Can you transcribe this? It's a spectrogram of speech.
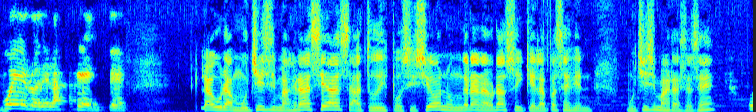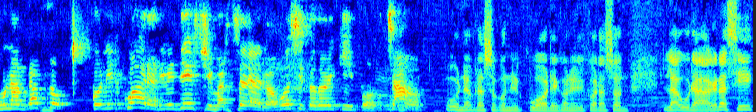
pueblo, de la gente. Laura, muchísimas gracias, a tu disposición, un gran abrazo y que la pases bien. Muchísimas gracias. ¿eh? Un abrazo con el cuore, arrivederci Marcelo, a vos y todo el equipo. Chao. Un abrazo con el cuore, con el corazón. Laura Grassi,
